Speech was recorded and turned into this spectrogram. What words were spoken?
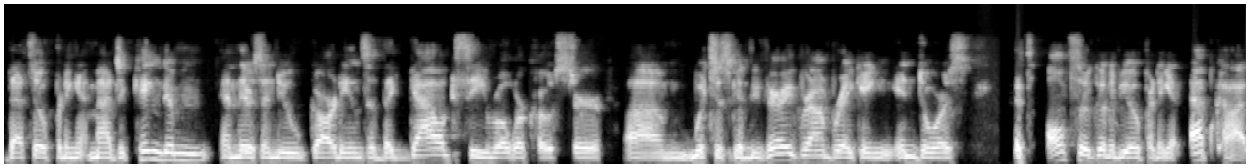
that's opening at Magic Kingdom. And there's a new Guardians of the Galaxy roller coaster, um, which is going to be very groundbreaking indoors. It's also going to be opening at Epcot,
